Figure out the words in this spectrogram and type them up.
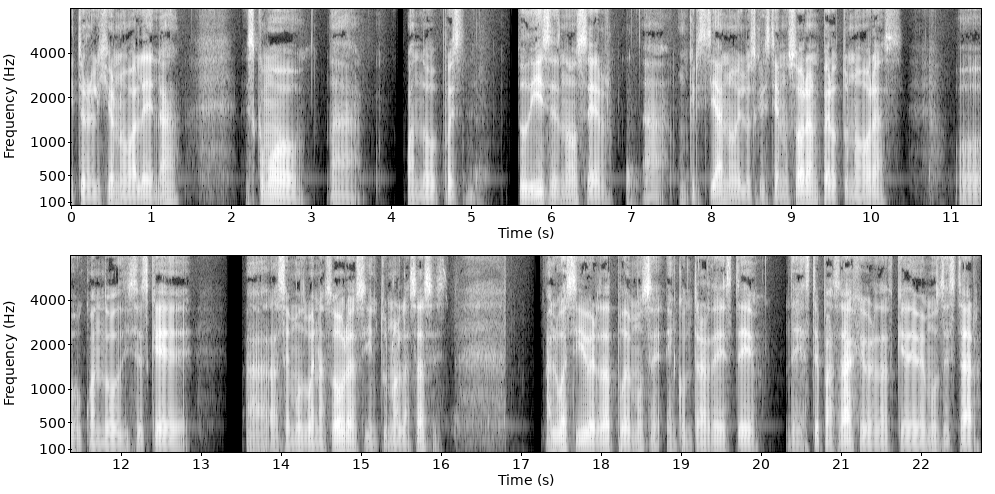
y tu religión no vale de nada. Es como ah, cuando pues tú dices, ¿no? Ser ah, un cristiano y los cristianos oran, pero tú no oras. O cuando dices que ah, hacemos buenas obras y tú no las haces. Algo así, ¿verdad? Podemos eh, encontrar de este, de este pasaje, ¿verdad? Que debemos de estar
